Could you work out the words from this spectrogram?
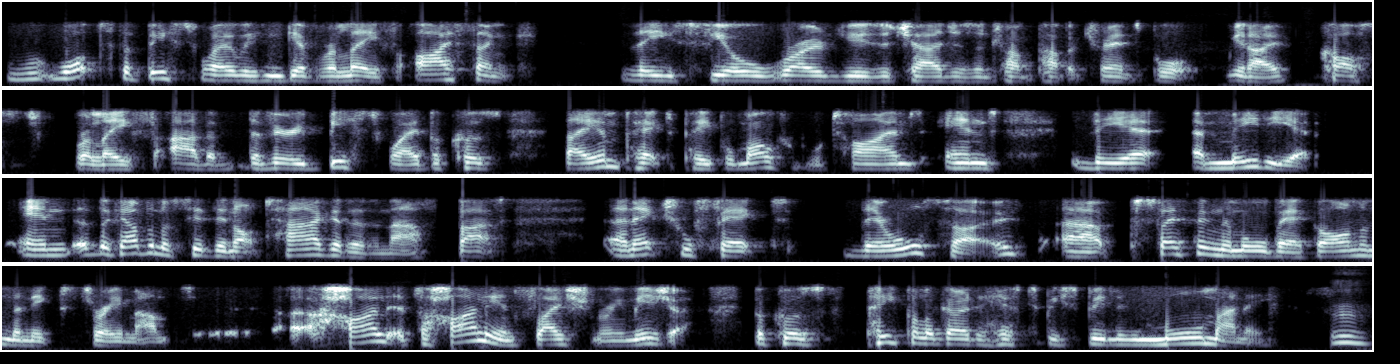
What's the best way we can give relief? I think these fuel road user charges and public transport, you know, cost relief are the, the very best way because they impact people multiple times and they're immediate. And the government said they're not targeted enough, but in actual fact, they're also uh, slapping them all back on in the next three months. Highly, it's a highly inflationary measure because people are going to have to be spending more money. Mm.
